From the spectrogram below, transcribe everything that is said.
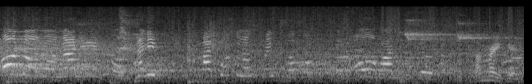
Oh no no not any phone. I need my personal space bubble is all around building. I'm right here.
